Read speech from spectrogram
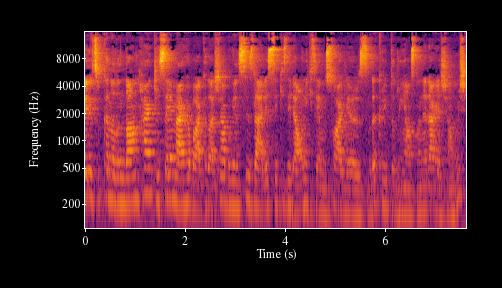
YouTube kanalından herkese merhaba arkadaşlar. Bugün sizlerle 8 ila 12 Temmuz tarihleri arasında kripto dünyasında neler yaşanmış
